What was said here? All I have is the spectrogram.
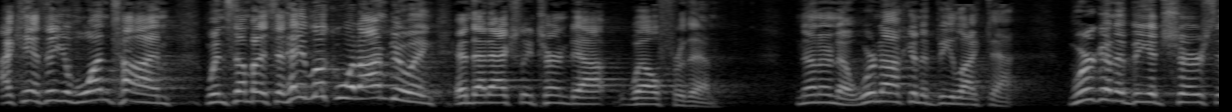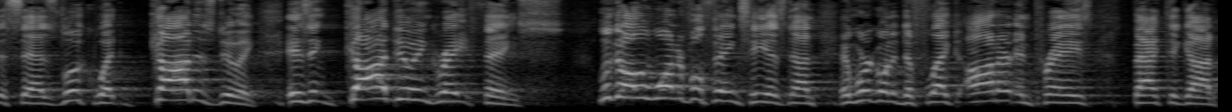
I can't think of one time when somebody said, Hey, look what I'm doing, and that actually turned out well for them. No, no, no. We're not going to be like that. We're going to be a church that says, Look what God is doing. Isn't God doing great things? Look at all the wonderful things He has done, and we're going to deflect honor and praise back to God.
